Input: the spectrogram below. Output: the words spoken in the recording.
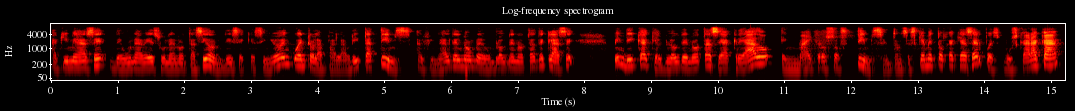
aquí me hace de una vez una anotación. Dice que si yo encuentro la palabrita Teams al final del nombre de un blog de notas de clase, me indica que el blog de notas se ha creado en Microsoft Teams. Entonces, ¿qué me toca que hacer? Pues buscar acá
